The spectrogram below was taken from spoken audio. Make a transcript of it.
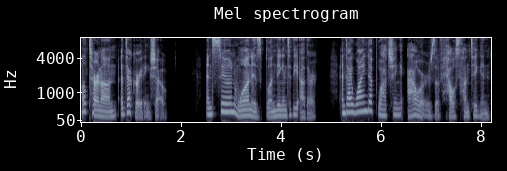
I'll turn on a decorating show. And soon one is blending into the other, and I wind up watching hours of house hunting and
